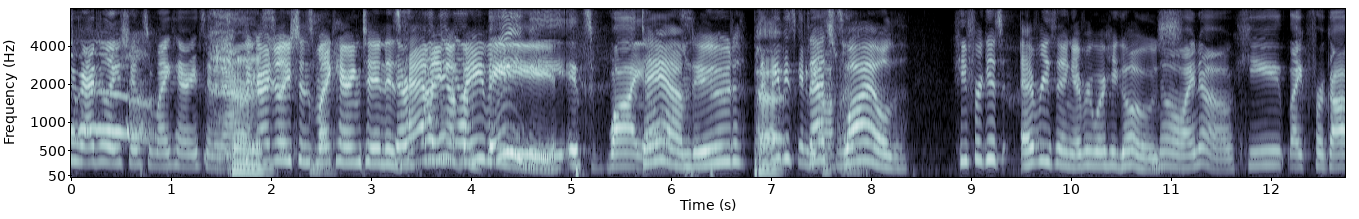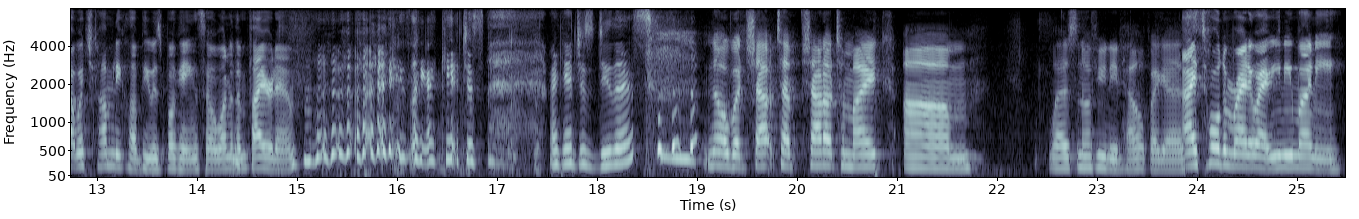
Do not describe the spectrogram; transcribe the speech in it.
Congratulations to Mike Harrington and Karen. Congratulations, Mike Harrington is They're having, a, baby. It's wild. Damn, dude. That Pat, baby's gonna be That's awesome. wild. He forgets everything everywhere he goes. No, I know. He like forgot which comedy club he was booking, so one of them fired him. He's like, I can't just, I can't just do this. No, but shout to, shout out to Mike. Um, let us know if you need help. I guess. I told him right away, you need money.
